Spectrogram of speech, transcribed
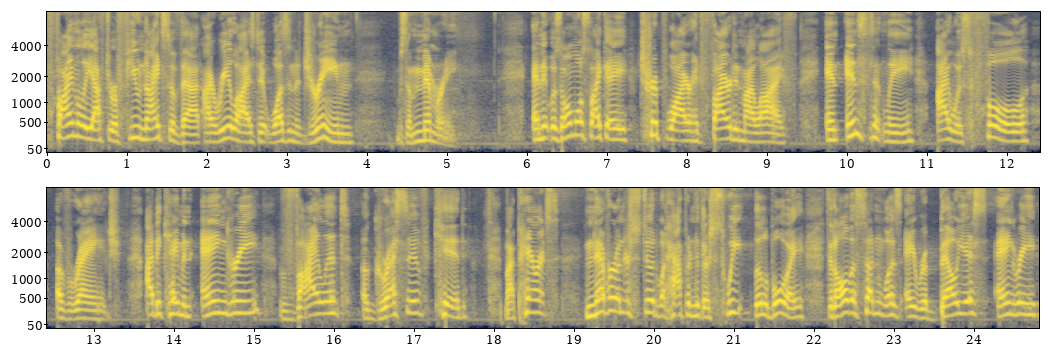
finally, after a few nights of that, I realized it wasn't a dream, it was a memory. And it was almost like a tripwire had fired in my life. And instantly, I was full of rage. I became an angry, violent, aggressive kid. My parents never understood what happened to their sweet little boy that all of a sudden was a rebellious, angry,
